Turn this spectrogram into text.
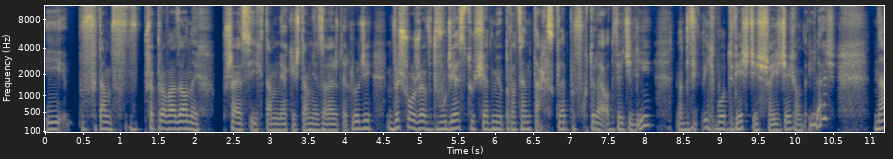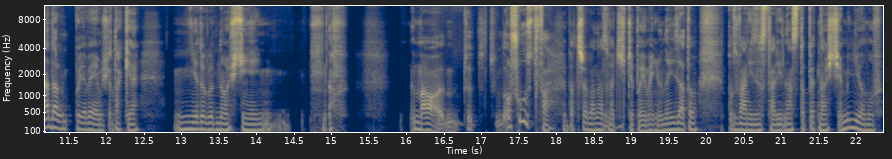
I w, tam w przeprowadzonych przez ich tam jakichś tam niezależnych ludzi wyszło, że w 27% sklepów, które odwiedzili, ich było 260 ileś, nadal pojawiają się takie niedogodności, no, ma, oszustwa chyba trzeba nazwać jeszcze po imieniu. No i za to pozwani zostali na 115 milionów.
